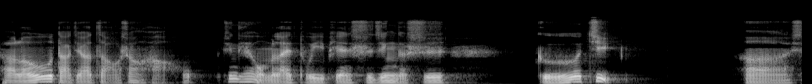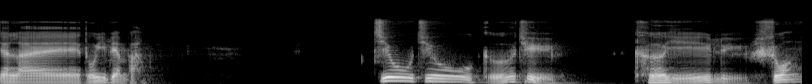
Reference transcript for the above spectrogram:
Hello，大家早上好。今天我们来读一篇《诗经》的诗《隔句》啊，先来读一遍吧。啾啾隔句，可以履霜；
